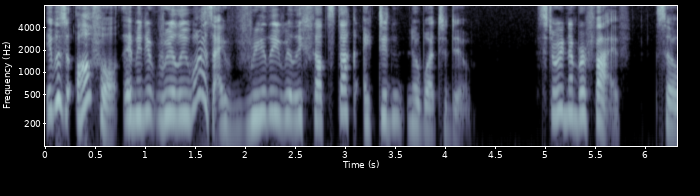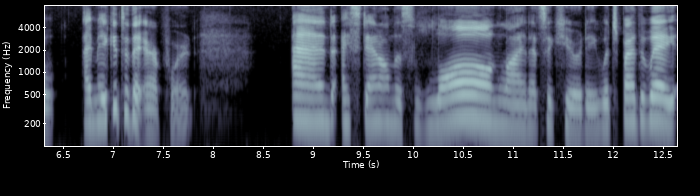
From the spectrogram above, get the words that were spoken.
It was awful. I mean, it really was. I really, really felt stuck. I didn't know what to do. Story number five. So I make it to the airport and I stand on this long line at security, which, by the way,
